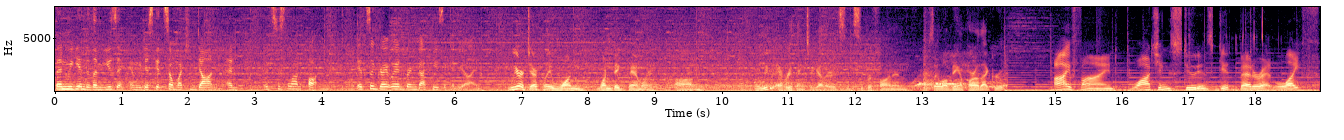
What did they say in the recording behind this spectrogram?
then we get into the music and we just get so much done and it's just a lot of fun. It's a great way to bring back music into your life. We are definitely one, one big family. Um, we do everything together. It's, it's super fun and I absolutely love being a part of that group. I find watching students get better at life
